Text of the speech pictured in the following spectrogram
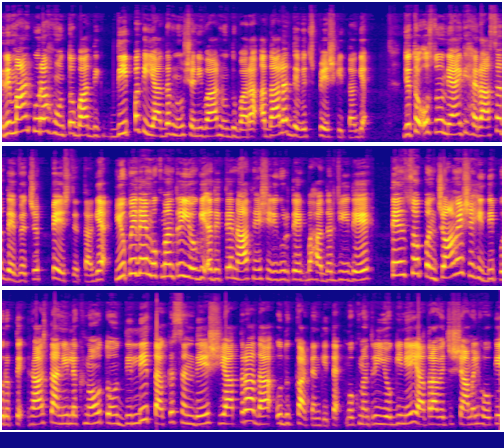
ਰਿਮਾਂਡ ਪੂਰਾ ਹੋਣ ਤੋਂ ਬਾਅਦ ਦੀਪਕ ਯਾਦਵ ਨੂੰ ਸ਼ਨੀਵਾਰ ਨੂੰ ਦੁਬਾਰਾ ਅਦਾਲਤ ਦੇ ਵਿੱਚ ਪੇਸ਼ ਕੀਤਾ ਗਿਆ, ਜਿੱਥੋਂ ਉਸ ਨੂੰ ਨਿਆਇਕ ਹਿਰਾਸਤ ਦੇ ਵਿੱਚ ਭੇਜ ਦਿੱਤਾ ਗਿਆ। ਯੂਪੀ ਦੇ ਮੁੱਖ ਮੰਤਰੀ ਯੋਗੀ ਆਦਿੱਤਿਆਨਾਥ ਨੇ ਸ੍ਰੀ ਗੁਰੂ ਤੇਗ ਬਹਾਦਰ ਜੀ ਦੇ 350ਵੇਂ ਸ਼ਹੀਦੀ ਪੁਰਬ ਤੇ ਰਾਜਧਾਨੀ ਲਖਨਊ ਤੋਂ ਦਿੱਲੀ ਤੱਕ ਸੰਦੇਸ਼ ਯਾਤਰਾ ਦਾ ਉਦਘਾਟਨ ਕੀਤਾ ਮੁੱਖ ਮੰਤਰੀ ਯੋਗੀ ਨੇ ਯਾਤਰਾ ਵਿੱਚ ਸ਼ਾਮਿਲ ਹੋ ਕੇ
